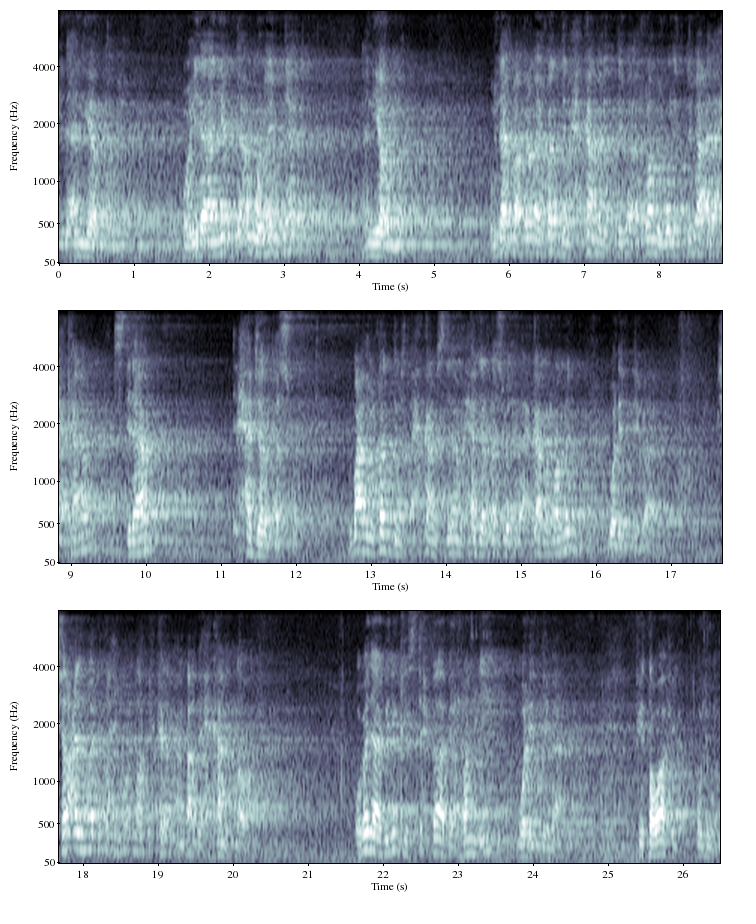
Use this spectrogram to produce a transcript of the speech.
إلى أن يرتمي. وإلى أن يبدأ أول ما يبدأ أن يرمي. ولذلك بعض العلماء يقدم أحكام الرمل والاتباع على أحكام استلام الحجر الأسود. وبعضهم يقدم أحكام استلام الحجر الأسود على أحكام الرمل والاتباع. شرع المؤلف رحمه الله في الكلام عن بعض أحكام الطواف. وبدأ بذكر استحباب الرمل والاتباع في طواف القدوم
